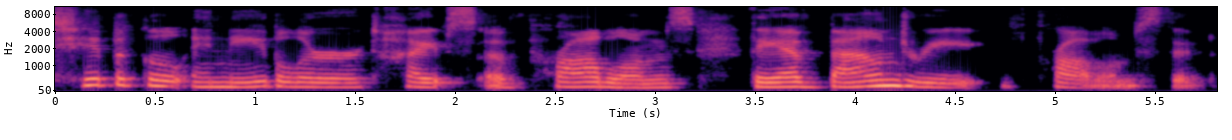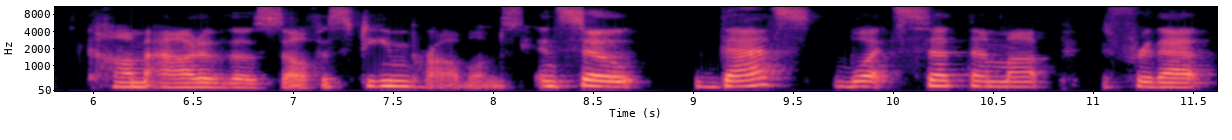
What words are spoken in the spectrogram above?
typical enabler types of problems. They have boundary problems that come out of those self esteem problems. And so that's what set them up for that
